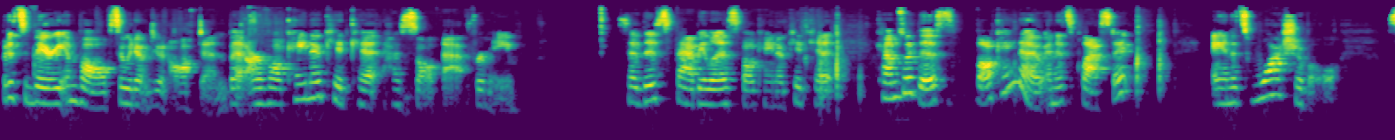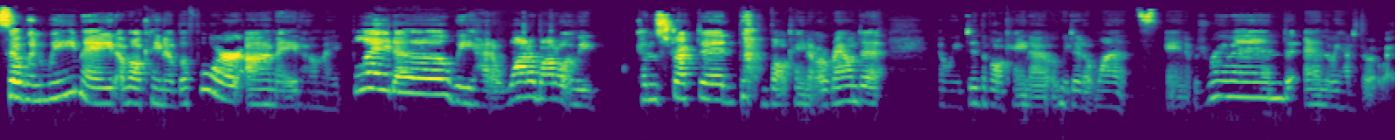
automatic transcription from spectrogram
but it's very involved, so we don't do it often. But our Volcano Kid Kit has solved that for me. So this fabulous Volcano Kid Kit comes with this volcano, and it's plastic, and it's washable. So when we made a volcano before, I made homemade Play-Doh, we had a water bottle, and we constructed the volcano around it and we did the volcano and we did it once and it was ruined and then we had to throw it away.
